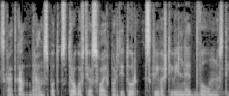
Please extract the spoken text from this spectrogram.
skratka, Brahms pod strogostjo svojih partitur skriva številne dvoumnosti.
